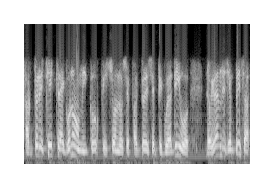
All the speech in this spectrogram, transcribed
factores extraeconómicos, que son los factores especulativos, las grandes empresas,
